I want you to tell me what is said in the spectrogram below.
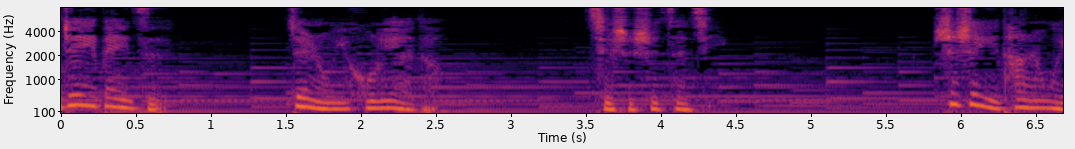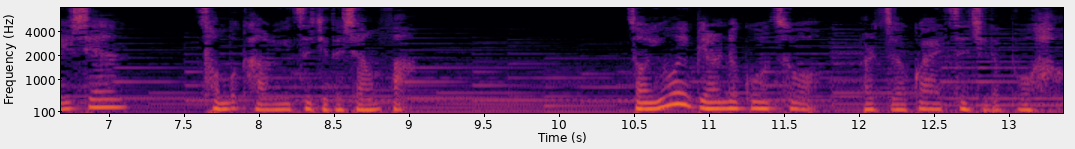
这一辈子，最容易忽略的，其实是自己。事事以他人为先，从不考虑自己的想法，总因为别人的过错而责怪自己的不好，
